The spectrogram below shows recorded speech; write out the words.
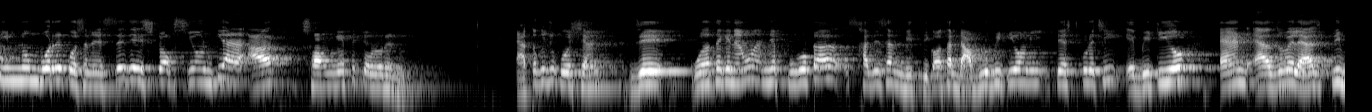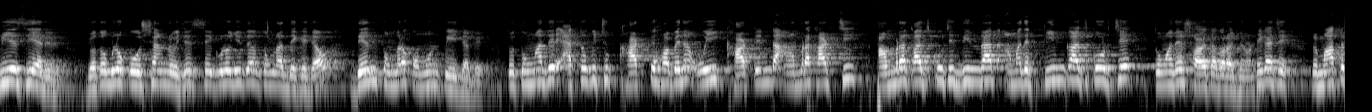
তিন নম্বরের কোশ্চেন এসছে যে স্টক সিওন কি আর- সঙ্গে চলো রেনু এত কিছু কোয়েশ্চেন যে কোথা থেকে নেওয়া যে পুরোটা সাজেশন ভিত্তিক। অর্থাৎ ডাব্লিউবিটিও আমি টেস্ট করেছি A BTO and as well as previous ইয়ারের যতগুলো কোয়েশ্চেন রয়েছে, সেগুলো যদি তোমরা দেখে যাও দেন তোমরা কমন পেয়ে যাবে। তো তোমাদের এত কিছু খাটতে হবে না। ওই খাটেনটা আমরা খাটছি, আমরা কাজ করছি দিনরাত, আমাদের টিম কাজ করছে, তোমাদের সহায়তা করার জন্য, ঠিক আছে? তো মাত্র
